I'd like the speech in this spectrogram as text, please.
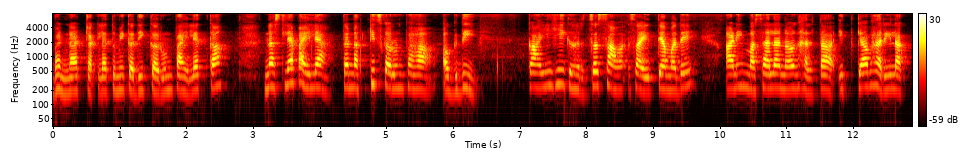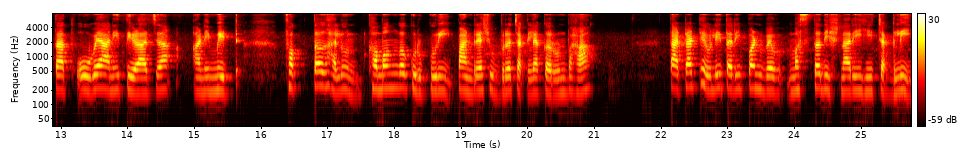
भन्नाट चकल्या तुम्ही कधी करून पाहिल्यात का? नसल्या पाहिल्या तर नक्कीच करून पहा. अगदी काहीही घरचं सा साहित्यामध्ये आणि मसाला न घालता इतक्या भारी लागतात ओव्या आणि तिळाच्या आणि मीठ. फक्त घालून खमंग कुरकुरी पांढऱ्या शुभ्र चकल्या करून पहा. ताटात ठेवली तरी पण व्यव मस्त दिसणारी ही चकली.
